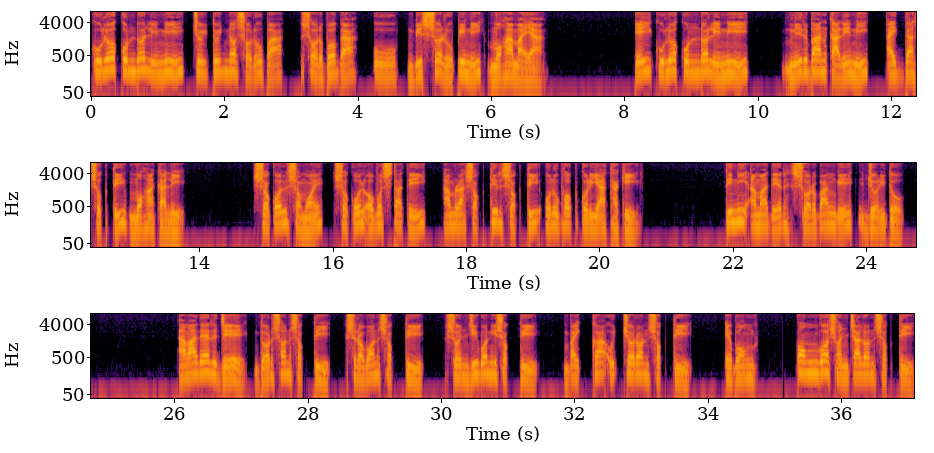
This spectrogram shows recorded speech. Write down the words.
কুলকুণ্ডলিনী চৈতন্য স্বরূপা সর্বগা ও বিশ্বরূপিণী মহামায়া। এই কুলকুণ্ডলিনী নির্বাণকারিণী আদ্যাশক্তি মহাকালী। সকল সময় সকল অবস্থাতেই আমরা শক্তির শক্তি অনুভব করিয়া থাকি। তিনি আমাদের সর্বাঙ্গে জড়িত। আমাদের যে দর্শন শক্তি, শ্রবণ শক্তি, সঞ্জীবনী শক্তি বাক্যা উচ্চারণ শক্তি এবং অঙ্গ সঞ্চালন শক্তি।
